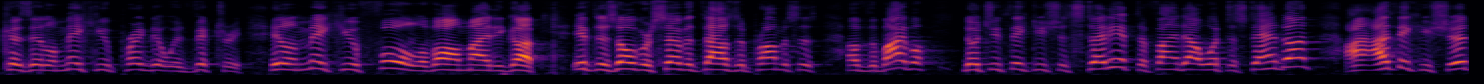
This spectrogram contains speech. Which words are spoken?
because it'll make you pregnant with victory. It'll make you full of Almighty God. If there's over 7,000 promises of the Bible, don't you think you should study it to find out what to stand on? I, I think you should.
